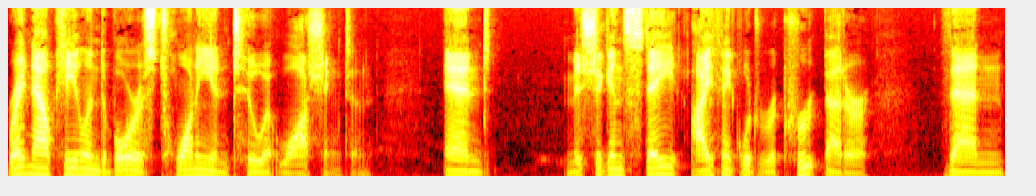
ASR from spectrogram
Right now, Kalen DeBoer is 20 and 2 at Washington. And Michigan State, I think, would recruit better than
